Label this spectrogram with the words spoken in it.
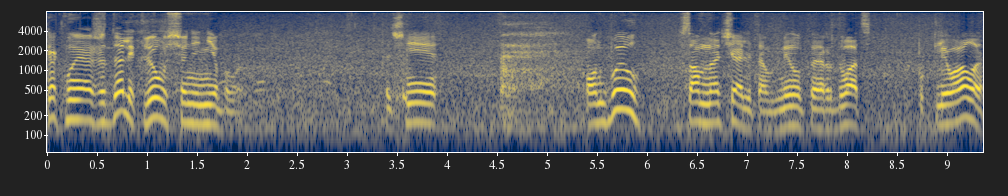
как мы и ожидали, клёва сегодня не было. Точнее, он был в самом начале, там минут, наверное, 20 поклевало.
